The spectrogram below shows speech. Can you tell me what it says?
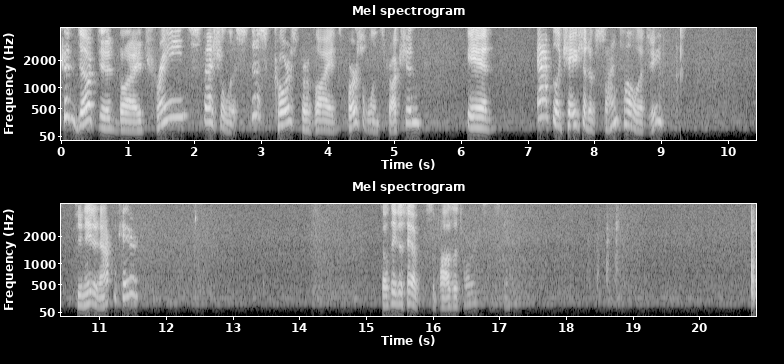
Conducted by trained specialists, this course provides personal instruction in application of Scientology do you need an applicator? Don't they just have suppositories instead?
